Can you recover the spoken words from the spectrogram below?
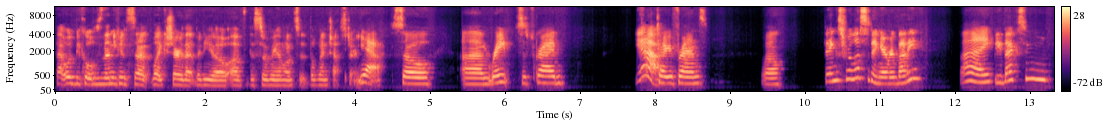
that would be cool. So then you can set, like share that video of the surveillance at the Winchester. Yeah, so um, rate, subscribe, Yeah. tell your friends. Well, Thanks for listening, everybody. bye. Be back soon.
